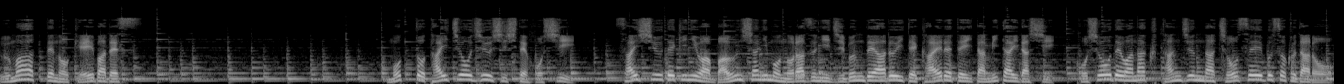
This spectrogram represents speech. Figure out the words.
馬あっての競馬です。もっと体調重視してほしい。最終的にはバウン車にも乗らずに自分で歩いて帰れていたみたいだし故障ではなく単純な調整不足だろ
